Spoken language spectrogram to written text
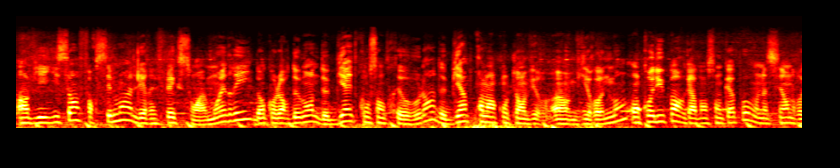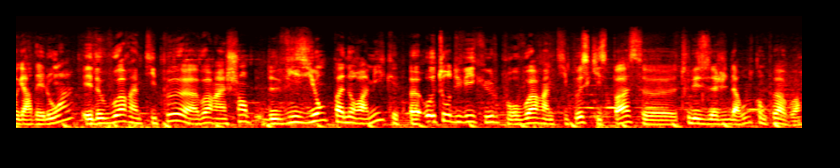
En vieillissant, forcément, les réflexes sont amoindris. Donc, on leur demande de bien être concentrés au volant, de bien prendre en compte l'environnement. On conduit pas en regardant son capot, en essayant de regarder loin et de voir un petit peu, avoir un champ de vision panoramique euh, autour du véhicule pour voir un petit peu ce qui se passe, euh, tous les usagers de la route qu'on peut avoir.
